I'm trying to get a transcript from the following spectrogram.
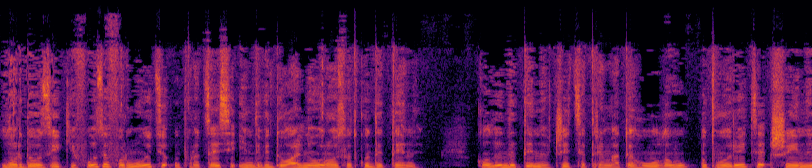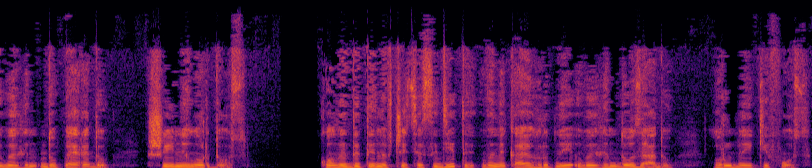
Лордози і кіфози формуються у процесі індивідуального розвитку дитини. Коли дитина вчиться тримати голову, утворюється шийний вигин допереду, шийний лордоз. Коли дитина вчиться сидіти, виникає грудний вигин дозаду, грудний кіфоз.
